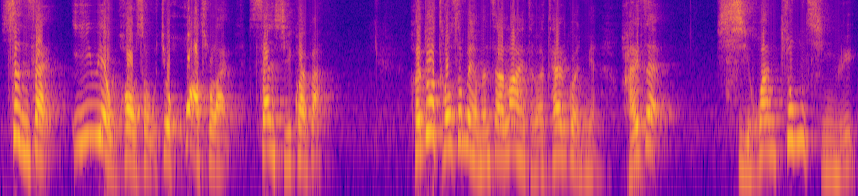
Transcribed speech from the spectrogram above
甚至在一月五号的时候就画出来三十一块半。很多投资朋友们在 Line 和 Telegram 里面还在喜欢钟情于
